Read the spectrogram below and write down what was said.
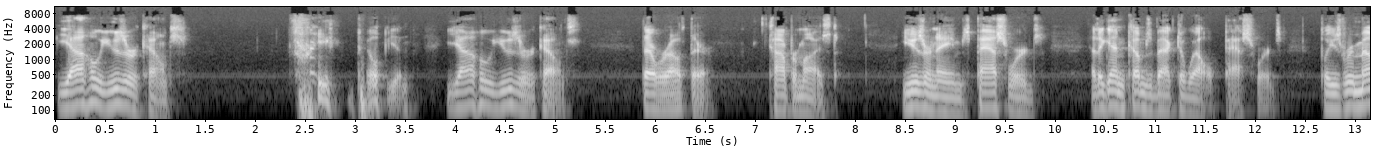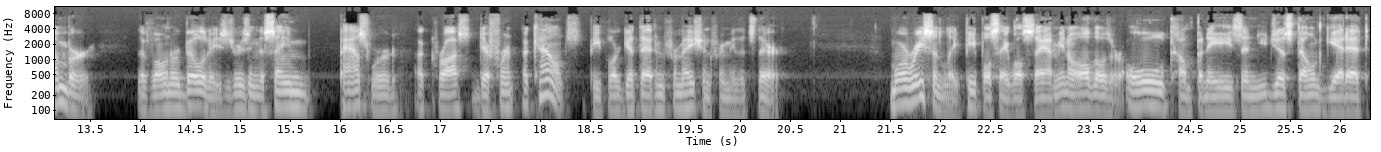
Yahoo user accounts. 3 billion Yahoo user accounts that were out there, compromised. Usernames, passwords. And again, comes back to, well, passwords. Please remember the vulnerabilities using the same password across different accounts. People are get that information from you that's there. More recently, people say, well, Sam, you know, all those are old companies and you just don't get it.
